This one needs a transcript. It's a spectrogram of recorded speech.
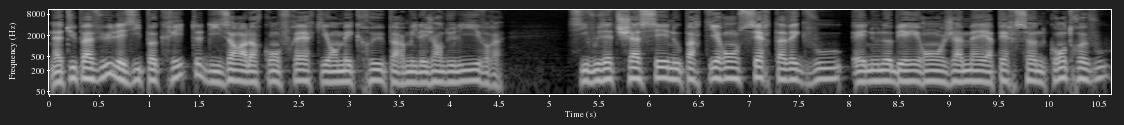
N'as-tu pas vu les hypocrites disant à leurs confrères qui ont mécru parmi les gens du livre Si vous êtes chassés, nous partirons certes avec vous et nous n'obéirons jamais à personne contre vous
